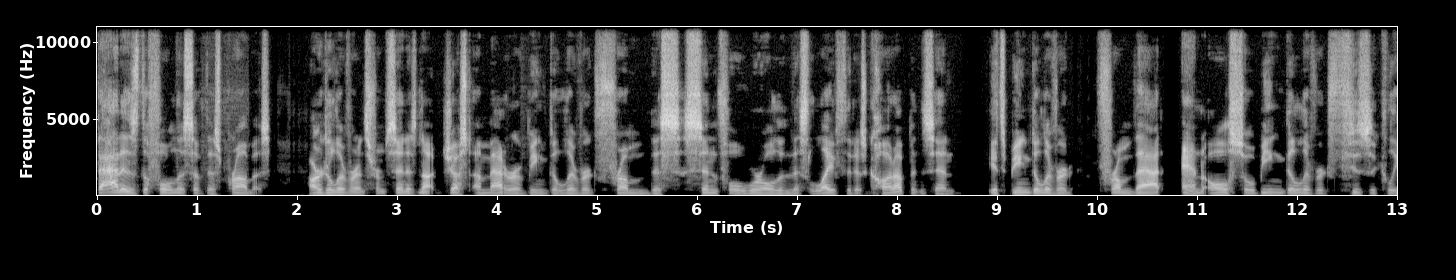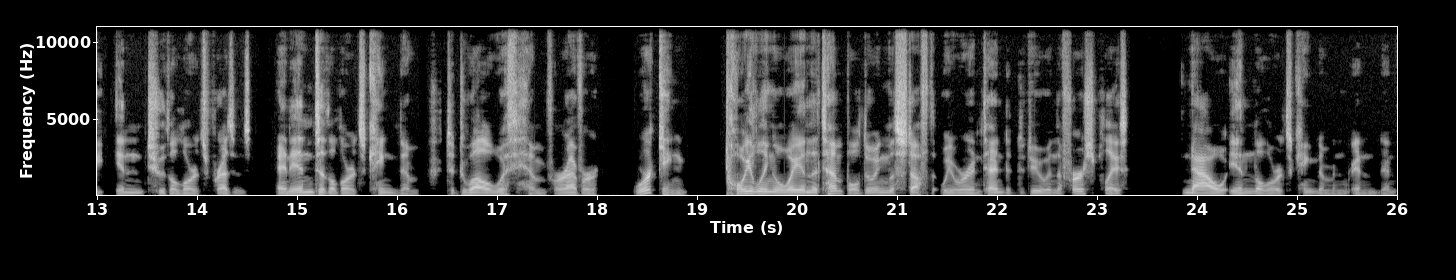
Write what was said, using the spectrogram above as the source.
that is the fullness of this promise our deliverance from sin is not just a matter of being delivered from this sinful world and this life that is caught up in sin. It's being delivered from that and also being delivered physically into the Lord's presence and into the Lord's kingdom to dwell with Him forever, working, toiling away in the temple, doing the stuff that we were intended to do in the first place, now in the Lord's kingdom and in, in,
